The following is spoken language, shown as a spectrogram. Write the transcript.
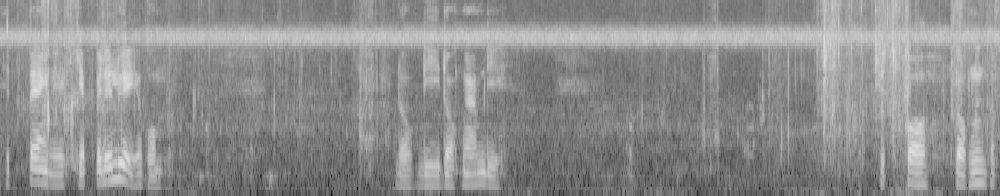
เห็ดแป้งเนี่ยเก็บไปเรื่อยๆครับผม ดอกดีดอกงามดี เห็ดปอดอกนึงครับ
